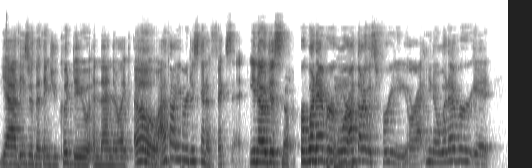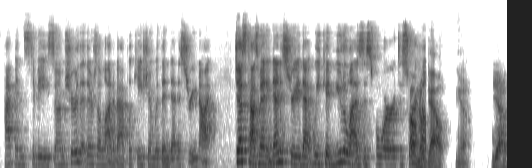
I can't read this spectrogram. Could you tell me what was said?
Yeah, these are the things you could do. And then they're like, Oh, I thought you were just going to fix it, you know, just yep. or whatever. Or I thought it was free or, you know, whatever it happens to be. So I'm sure that there's a lot of application within dentistry, not just cosmetic dentistry, that we could utilize this for to sort oh, of no doubt. Yeah. Yeah.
